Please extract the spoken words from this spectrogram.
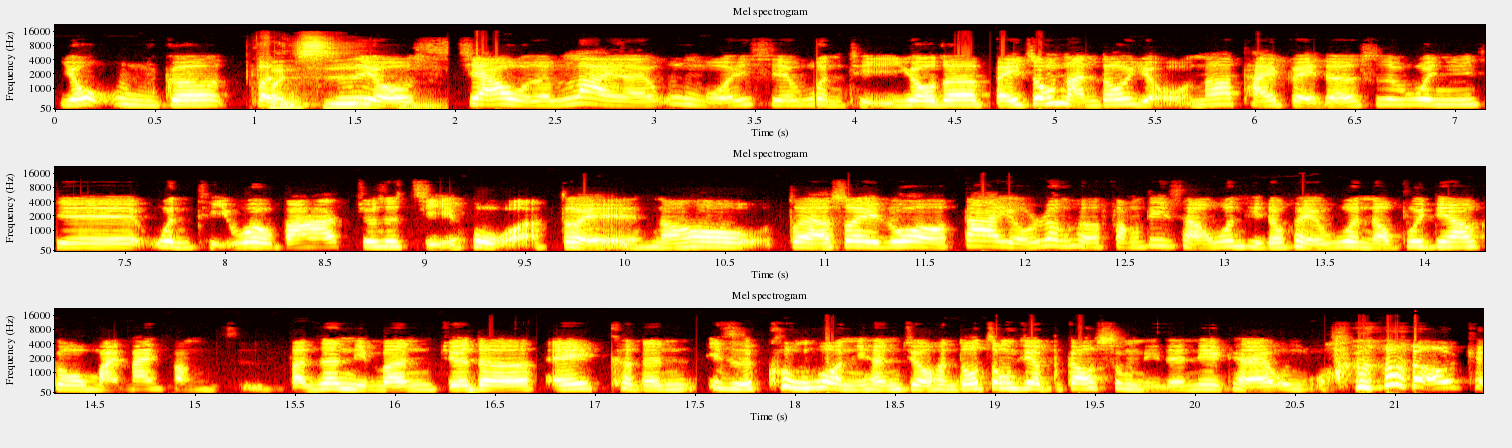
有五个粉丝有加我的赖来问我一些问题，有的北中南都有。那台北的是问一些问题，我有帮他就是解惑啊。对，然后对啊，所以如果大家有任何房地产问题都可以问哦，不一定要给我买卖房子，反正你们觉得哎，可能一直困惑。你很久，很多中介不告诉你的，你也可以来问我。OK，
